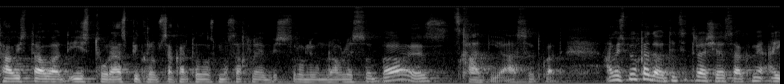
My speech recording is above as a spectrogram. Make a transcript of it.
თავისთავად ის თუ რას ფიქრობს საქართველოს მოსახლეების სრული უმრავლესობა ეს ცხადია ასე ვთქვათ ამის მიუხედავად იცით რა შეასაქმე, აი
